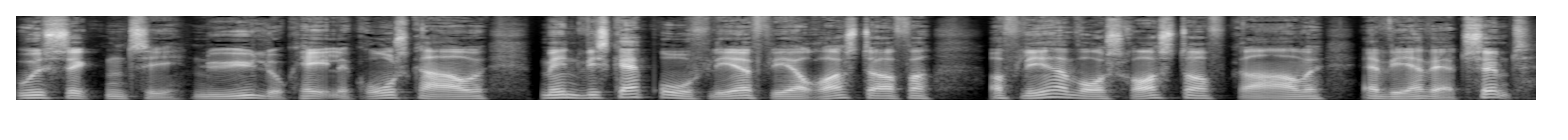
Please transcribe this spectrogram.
udsigten til nye lokale grusgrave, men vi skal bruge flere og flere råstoffer, og flere af vores råstofgrave er ved at være tømt.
